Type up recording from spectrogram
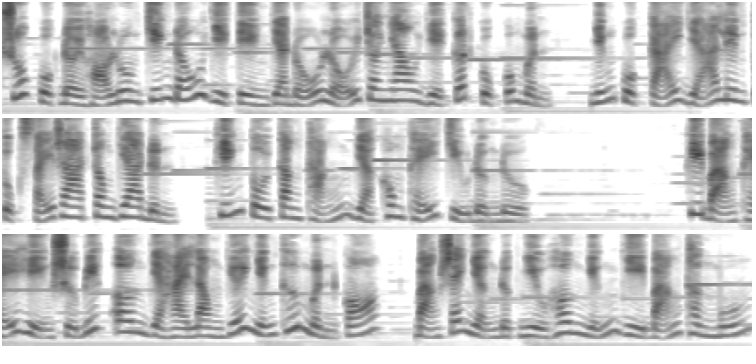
Suốt cuộc đời họ luôn chiến đấu vì tiền và đổ lỗi cho nhau về kết cục của mình. Những cuộc cãi giả liên tục xảy ra trong gia đình khiến tôi căng thẳng và không thể chịu đựng được. Khi bạn thể hiện sự biết ơn và hài lòng với những thứ mình có, bạn sẽ nhận được nhiều hơn những gì bản thân muốn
